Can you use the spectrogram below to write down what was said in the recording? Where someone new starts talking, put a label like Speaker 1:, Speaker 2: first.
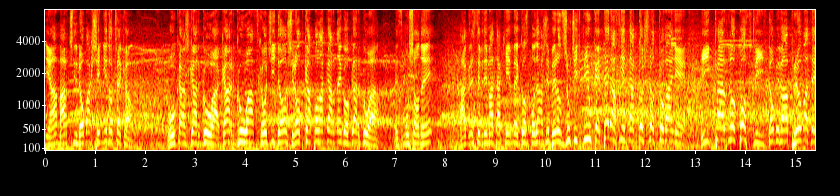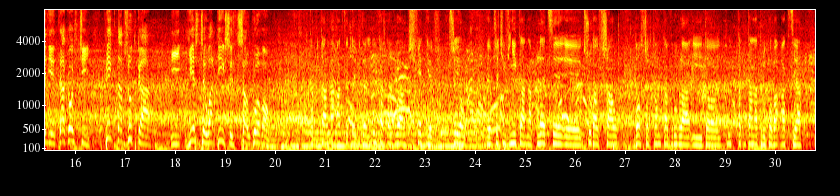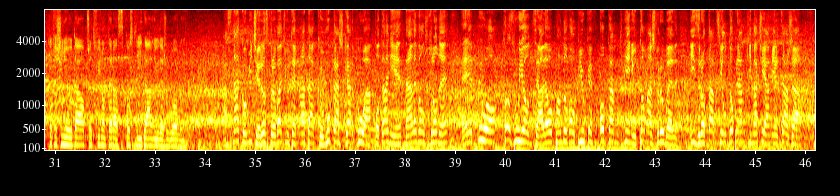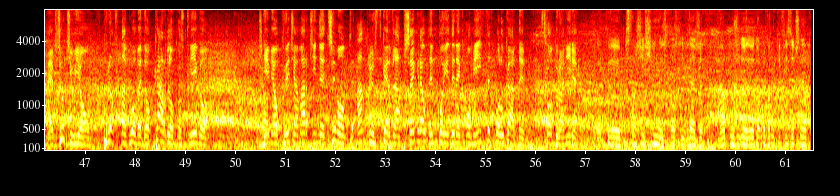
Speaker 1: Marcin Robach się nie doczekał. Łukasz Garguła. Garguła schodzi do środka pola karnego. Garguła zmuszony agresywnym atakiem gospodarzy, by rozrzucić piłkę. Teraz jednak dośrodkowanie i Carlo Kostli zdobywa prowadzenie dla gości. Piękna wrzutka i jeszcze ładniejszy strzał głową.
Speaker 2: Kapitalna akcja, tutaj widzę Łukasz Garbuła świetnie przyjął e, przeciwnika na plecy, e, szukał strzał, dostrzegł Tomka Wróbla i to kapitalna trójkowa akcja. To co się nie udało przed chwilą, teraz Kostli idealnie uderzył głową.
Speaker 1: A znakomicie rozprowadził ten atak Łukasz Garguła. Podanie na lewą stronę e, było kozłujące, ale opanował piłkę w okamgnieniu Tomasz Wróbel i z rotacją do bramki Macieja Mielcarza wrzucił ją wprost na głowę do Carlo Kostliego. Nie miał krycia Marcin Trzymont. Andrius Skerla przegrał ten pojedynek o miejsce w polu karnym z Honduraninem.
Speaker 2: Strasznie silny jest Kostli, widać, że e, dobre warunki fizyczne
